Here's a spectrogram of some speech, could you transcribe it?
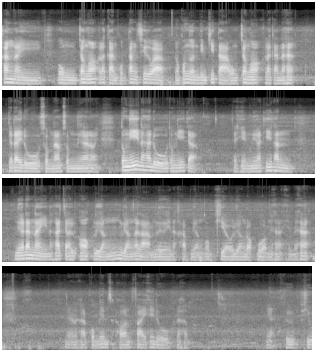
ข้างในองค์เจ้าเงาะละกันผมตั้งชื่อว่าหลวงพ่อเงินทิมขี้ตาองค์เจ้าเงาะละกันนะฮะจะได้ดูสมน้ำสมเนื้อหน่อย ตรงนี้นะฮะดูตรงนี้จะจะเห็นเนื้อที่ท่านเนื้อด้านในนะครับจะออกเหลืองเหลืองอลามเลยนะครับ เหลืองอมเขียวเหลืองดอกบวบนะฮะเห็นไหมฮะเนี่ยนะครับผมเล่นสะท้อนไฟให้ดูนะครับ เนี่ยคือผิว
